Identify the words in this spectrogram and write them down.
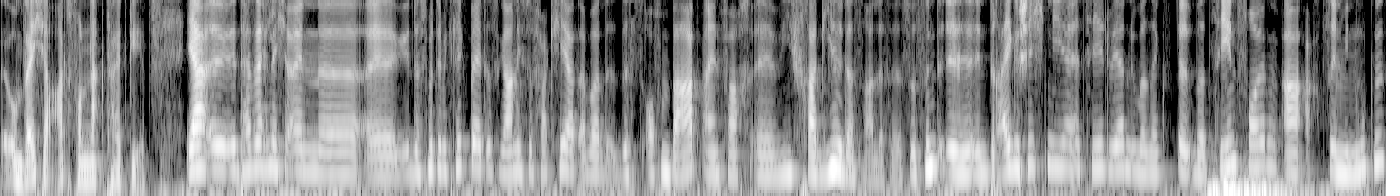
Äh, Um welche Art von Nacktheit geht's? Ja, äh, tatsächlich ein, äh, äh, das mit dem Clickbait ist gar nicht so verkehrt, aber das offenbart einfach, äh, wie fragil das alles ist. Es sind äh, in drei Geschichten, die hier erzählt werden, über, sechs, über zehn Folgen, a 18 Minuten.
